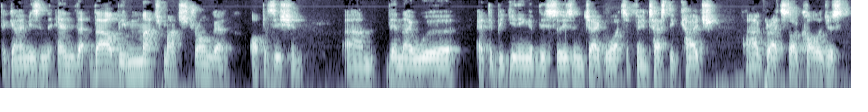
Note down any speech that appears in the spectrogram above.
the game is, and, and they'll be much, much stronger opposition um, than they were at the beginning of this season. Jake White's a fantastic coach, uh, great psychologist,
